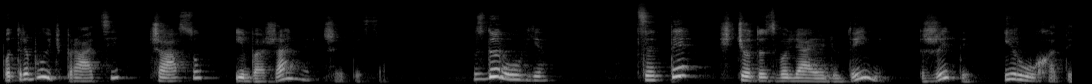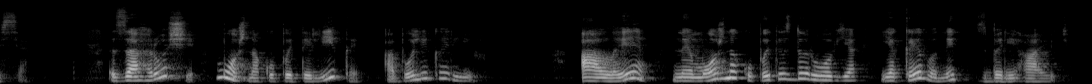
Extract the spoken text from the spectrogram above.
потребують праці, часу і бажання вчитися. Здоров'я це те, що дозволяє людині жити і рухатися. За гроші можна купити ліки або лікарів, але не можна купити здоров'я, яке вони зберігають.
